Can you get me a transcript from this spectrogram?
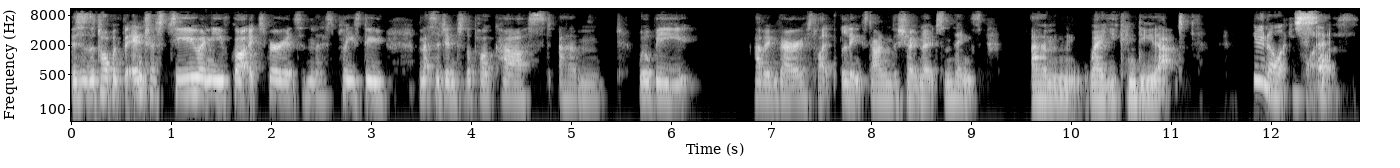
this is a topic that interests you and you've got experience in this, please do message into the podcast. Um, we'll be having various like links down in the show notes and things um, where you can do that. You know what to find so, us.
